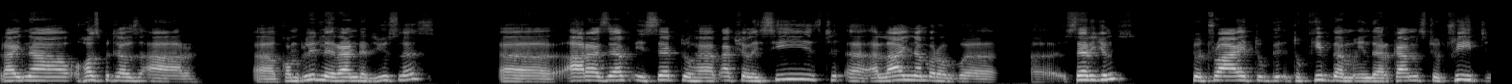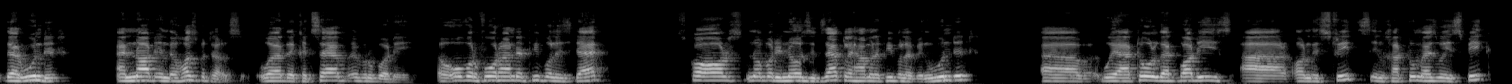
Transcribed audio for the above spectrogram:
Right now, hospitals are uh, completely rendered useless. RSF is said to have actually seized a large number of surgeons to try to, to keep them in their camps to treat their wounded and not in the hospitals where they could serve everybody. over 400 people is dead scores. Nobody knows exactly how many people have been wounded. Uh, we are told that bodies are on the streets in Khartoum as we speak.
